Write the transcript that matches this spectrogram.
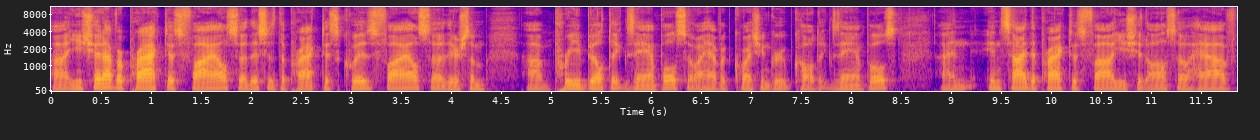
Uh, you should have a practice file. So this is the practice quiz file. So there's some uh, pre-built examples. So I have a question group called examples. And inside the practice file, you should also have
